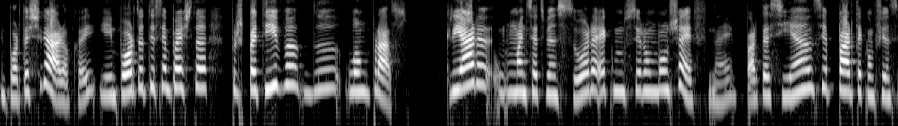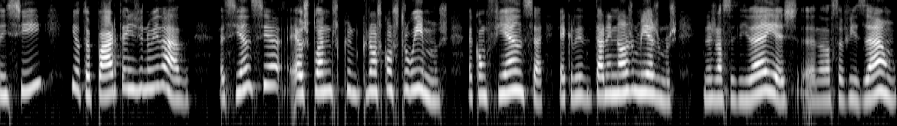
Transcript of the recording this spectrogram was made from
importa é chegar, ok? E importa ter sempre esta perspectiva de longo prazo. Criar um mindset vencedor é como ser um bom chefe, né? Parte é ciência, parte é confiança em si e outra parte é ingenuidade. A ciência é os planos que, que nós construímos, a confiança é acreditar em nós mesmos, nas nossas ideias, eh, na nossa visão.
